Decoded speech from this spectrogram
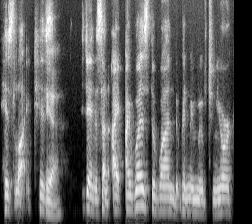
his light, his Yeah. day in the sun. I, I was the one that when we moved to New York,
